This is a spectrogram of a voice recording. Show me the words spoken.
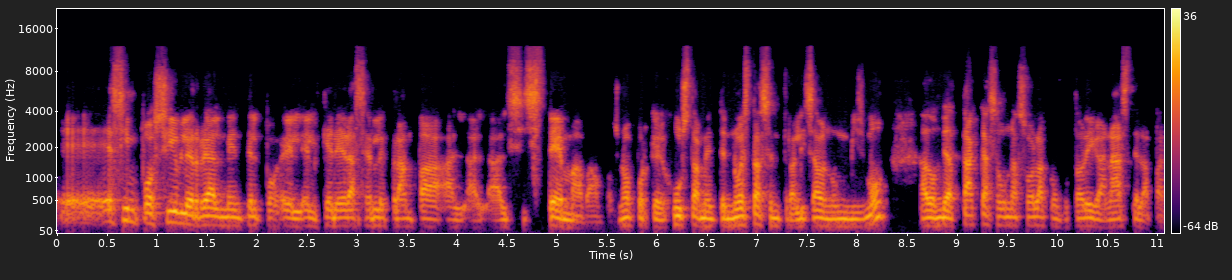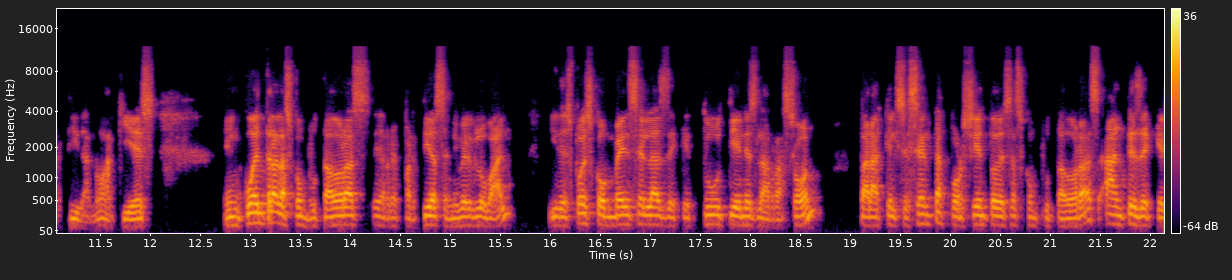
eh, es imposible realmente el, querer hacerle trampa al, sistema, vamos, ¿no? Porque justamente no está centralizado en un mismo, a donde atacas a una sola computadora y ganaste la partida, ¿no? Aquí es, encuentra las computadoras eh, repartidas a nivel global y después convéncelas de que tú tienes la razón para que el 60% de esas computadoras, antes de que,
